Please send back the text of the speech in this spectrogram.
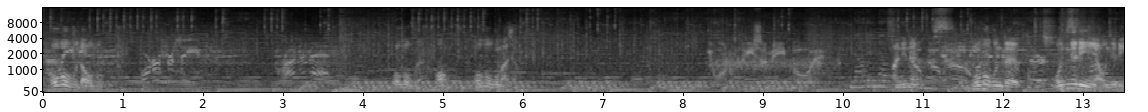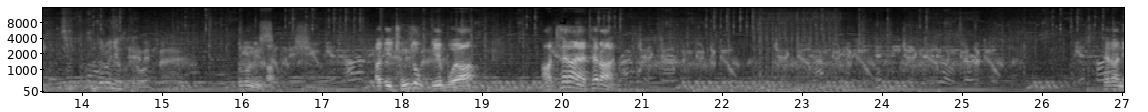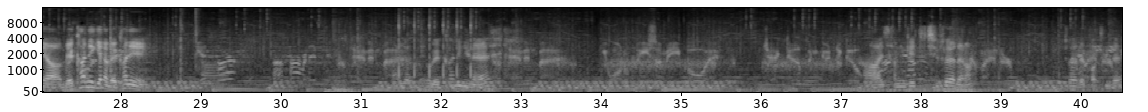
오버구다 오버구. 오버구야. 어? 오버구 맞아. 아니네. 오버구인데 온리링이야 온리링. 부드러운이야 부드러워 토론인가? 아, 이 종족 얘 뭐야? 아, 테란이야, 테란. 테란이야. 메카닉이야, 메카닉. 알렸네 메카닉이네. 아, 이 3게이트 취소해야 되나? 취소해야 될 것 같은데.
